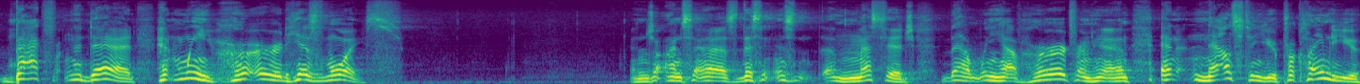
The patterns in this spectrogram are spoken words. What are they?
back from the dead, and we heard his voice. And John says, This is a message that we have heard from him and announced to you, proclaimed to you,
